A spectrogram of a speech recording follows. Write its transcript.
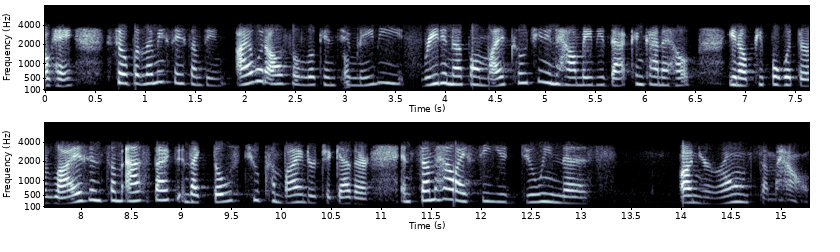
Okay, so but let me say something. I would also look into Okay. maybe reading up on life coaching and how maybe that can kind of help, you know, people with their lives in some aspect, and like those two combined are together. And somehow I see you doing this on your own somehow.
